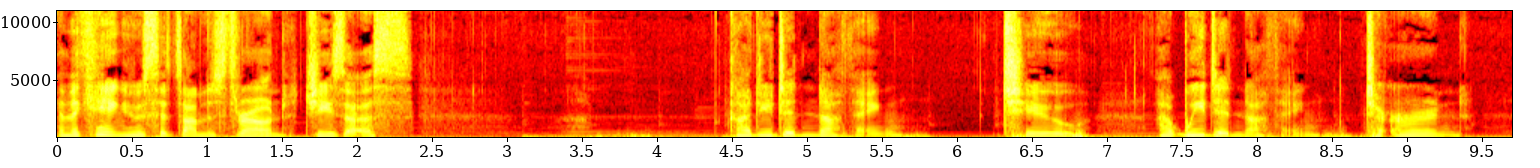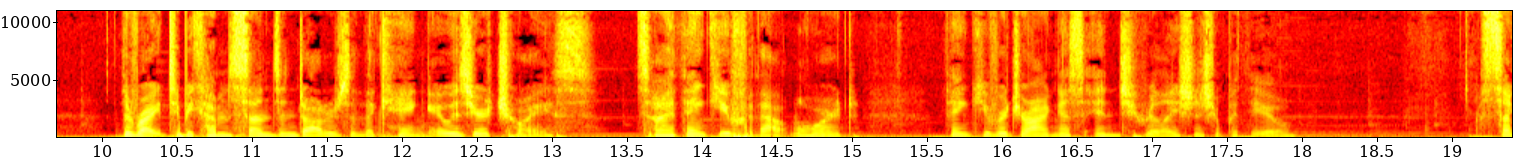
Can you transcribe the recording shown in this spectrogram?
and the king who sits on his throne, Jesus. God, you did nothing to, uh, we did nothing to earn the right to become sons and daughters of the King. It was your choice. So I thank you for that, Lord. Thank you for drawing us into relationship with you. 2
